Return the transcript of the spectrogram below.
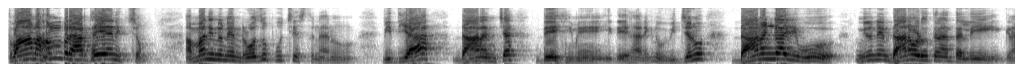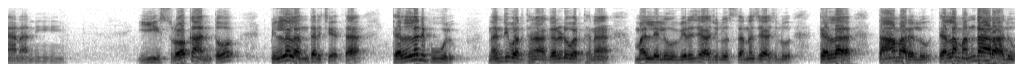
త్వామహం ప్రార్థయే నిత్యం. అమ్మ నిన్ను నేను రోజు పూజ చేస్తున్నాను. విద్య దానంచ దేహిమే. ఈ దేహానికి నువ్వు విద్యను దానంగా ఇవ్వు. నిన్ను నేను దానం అడుగుతున్నాను తల్లి జ్ఞానాన్ని. ఈ శ్లోకాంతో పిల్లలందరి చేత తెల్లని పువ్వులు నందివర్ధన గరుడువర్ధన మల్లెలు విరజాజులు సన్నజాజులు తెల్ల తామరలు తెల్ల మందారాలు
